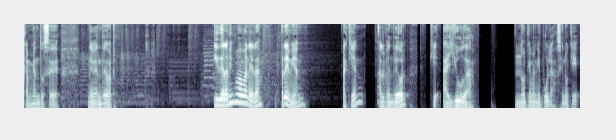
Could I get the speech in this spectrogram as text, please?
cambiándose de vendedor. Y de la misma manera premian a quién? Al vendedor que ayuda, no que manipula, sino que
